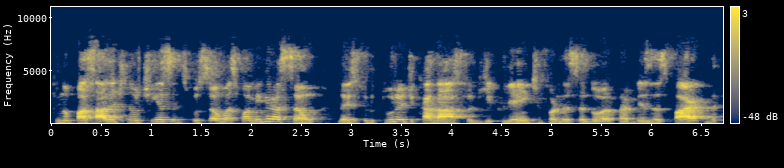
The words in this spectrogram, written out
que no passado a gente não tinha essa discussão, mas com a migração da estrutura de cadastro de cliente e fornecedor para business partner,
